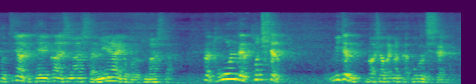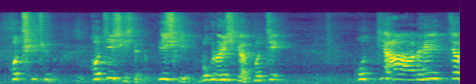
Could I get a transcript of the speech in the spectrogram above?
こっちにあって転換しました見えないところ来ましたただ通り抜けこっち来てる見てる場所分かりますか僕の視線こっち来てるのこっち意識してるの意識僕の意識はこっちこっちあああの辺行っちゃっ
